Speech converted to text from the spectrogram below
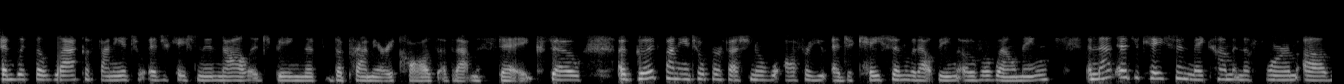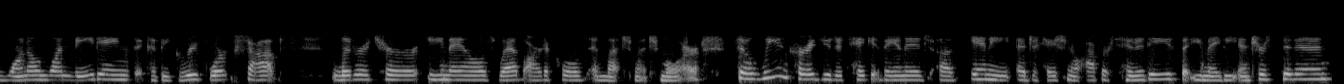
and with the lack of financial education and knowledge being the, the primary cause of that mistake. So, a good financial professional will offer you education without being overwhelming. And that education may come in the form of one on one meetings, it could be group workshops, literature, emails, web articles, and much, much more. So we encourage you to take advantage of any educational opportunities that you may be interested in,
